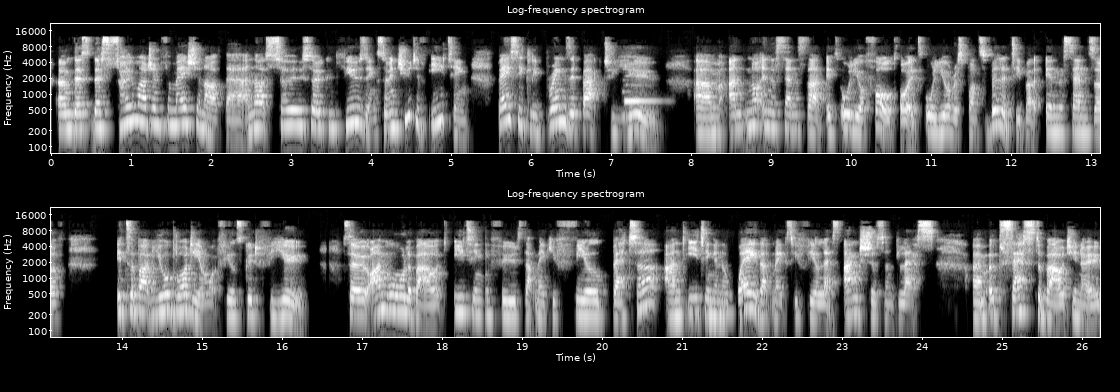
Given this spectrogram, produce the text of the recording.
Um, there's there's so much information out there and that's so so confusing. So intuitive eating basically brings it back to you um, and not in the sense that it's all your fault or it's all your responsibility, but in the sense of it's about your body and what feels good for you. So I'm all about eating foods that make you feel better and eating in a mm-hmm. way that makes you feel less anxious and less um, obsessed about, you know,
